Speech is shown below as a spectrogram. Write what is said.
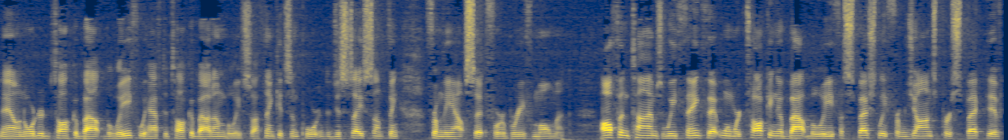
Now, in order to talk about belief, we have to talk about unbelief. So I think it's important to just say something from the outset for a brief moment. Oftentimes we think that when we're talking about belief, especially from John's perspective,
